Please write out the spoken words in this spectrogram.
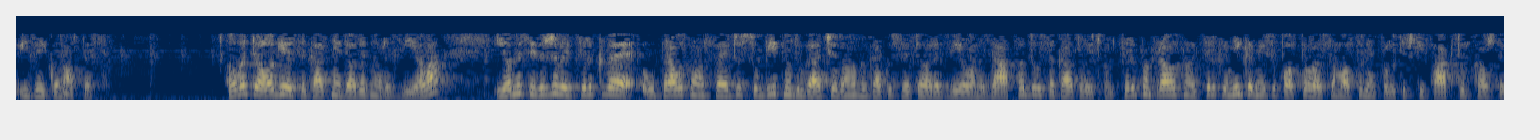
i za ikonostasa. Ova teologija se kasnije dodatno razvijala i odnosi države i crkve u pravoslavnom svetu su bitno drugačije od onoga kako se to razvijalo na zapadu sa katoličkom crkvom. Pravoslavne crkve nikad nisu postale samostavljen politički faktor kao što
